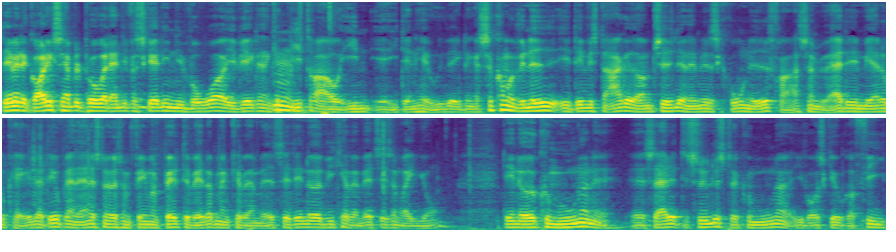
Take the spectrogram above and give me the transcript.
det er vel et godt eksempel på, hvordan de forskellige niveauer i virkeligheden kan bidrage ind i den her udvikling. Og så kommer vi ned i det, vi snakkede om tidligere, nemlig at det skal gro nedefra, som jo er det mere lokale. Og det er jo blandt andet sådan noget, som Femern Belt Development kan være med til. Det er noget, vi kan være med til som region. Det er noget, kommunerne, øh, særligt de sydligste kommuner i vores geografi,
